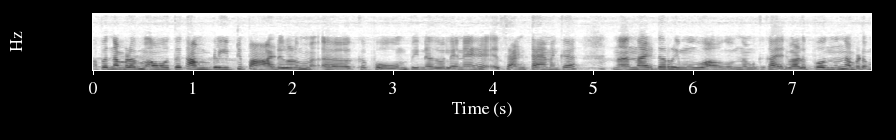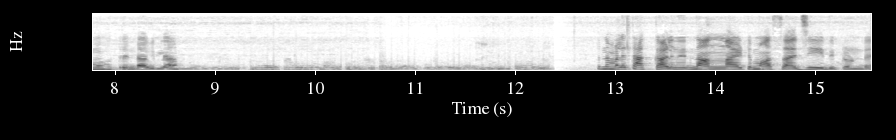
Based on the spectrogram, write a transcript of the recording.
അപ്പൊ നമ്മുടെ മുഖത്ത് കംപ്ലീറ്റ് പാടുകളും ഒക്കെ പോകും. പിന്നെ അതുപോലെ തന്നെ സൺ ടാൻ ഒക്കെ നന്നായിട്ട് റിമൂവ് ആകും. നമുക്ക് കരുവാളിപ്പൊന്നും നമ്മുടെ മുഖത്ത് ഉണ്ടാവില്ല. ഇപ്പം നമ്മൾ തക്കാളി നീര് നന്നായിട്ട് മസാജ് ചെയ്തിട്ടുണ്ട്.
